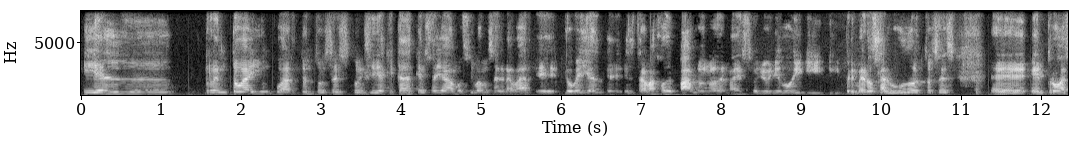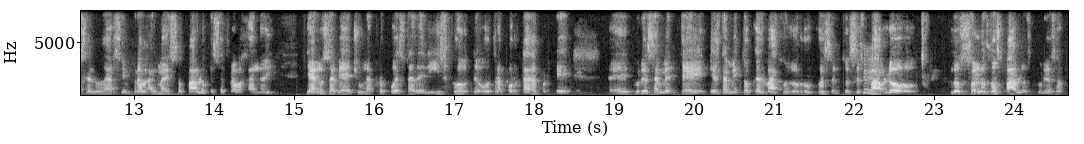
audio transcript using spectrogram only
y él rentó ahí un cuarto, entonces coincidía que cada que ensayábamos íbamos a grabar, eh, yo veía el, el trabajo de Pablo, ¿no? Del maestro, yo llego y, y- y primero saludo, entonces eh, entro a saludar siempre al maestro Pablo que está trabajando y ya nos había hecho una propuesta de disco, de otra portada, porque eh, curiosamente él también toca el bajo en los rucos, entonces Hmm. Pablo, los, son los dos Pablos, curioso.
